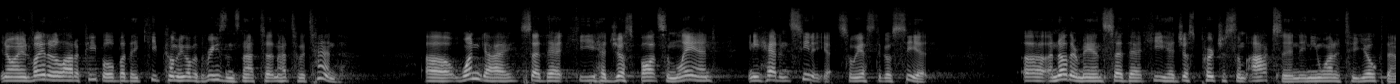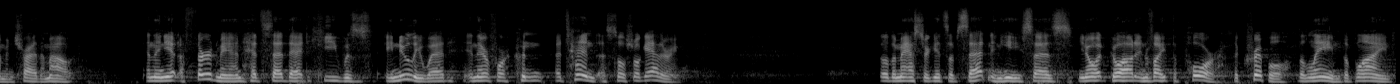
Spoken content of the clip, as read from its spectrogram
You know, I invited a lot of people, but they keep coming up with reasons not to, not to attend. Uh, one guy said that he had just bought some land and he hadn't seen it yet, so he has to go see it. Uh, another man said that he had just purchased some oxen and he wanted to yoke them and try them out. And then yet a third man had said that he was a newlywed and therefore couldn't attend a social gathering. So the master gets upset and he says, You know what? Go out and invite the poor, the cripple, the lame, the blind.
